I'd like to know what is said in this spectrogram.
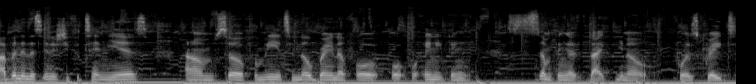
I've been in this industry for 10 years, um, so for me, it's a no-brainer for, for, for anything, something that, like, you know, for as great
